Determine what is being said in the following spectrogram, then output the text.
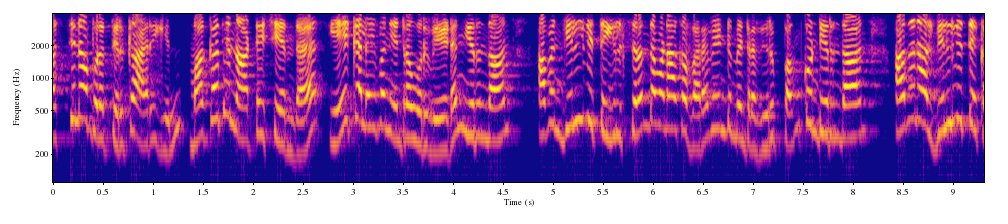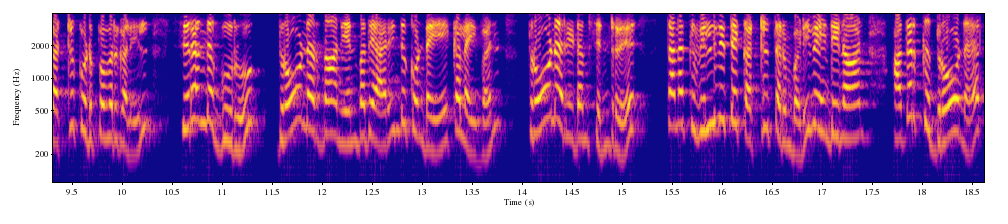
அஸ்தினாபுரத்திற்கு அருகில் மகத நாட்டைச் சேர்ந்த ஏகலைவன் என்ற ஒரு வேடன் இருந்தான். அவன் வில் வித்தையில் சிறந்தவனாக வர வேண்டும் என்ற விருப்பம் கொண்டிருந்தான். அதனால் வில் வித்தை கற்றுக் கொடுப்பவர்களில் சிறந்த குரு துரோணர் தான் என்பதை அறிந்து கொண்ட ஏகலைவன் துரோணரிடம் சென்று தனக்கு வில்வித்தை கற்றுத்தரும்படி வேண்டினான். அதற்கு துரோணர்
